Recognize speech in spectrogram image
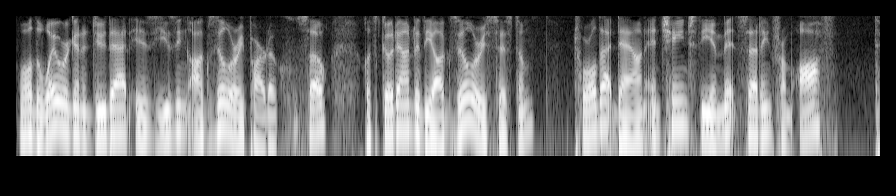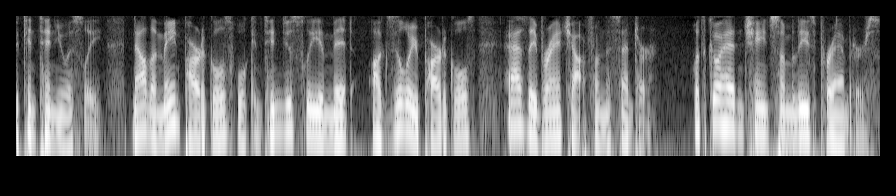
Well, the way we're going to do that is using auxiliary particles. So let's go down to the auxiliary system, twirl that down, and change the emit setting from off to continuously. Now the main particles will continuously emit auxiliary particles as they branch out from the center. Let's go ahead and change some of these parameters.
